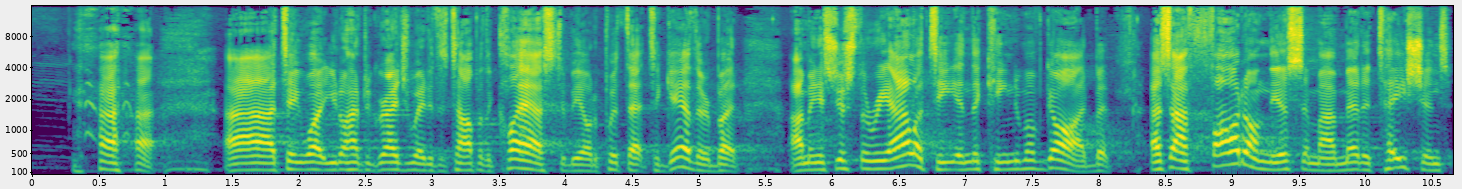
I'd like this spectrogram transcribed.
I tell you what, you don't have to graduate at the top of the class to be able to put that together, but I mean, it's just the reality in the kingdom of God. But as I thought on this in my meditations,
